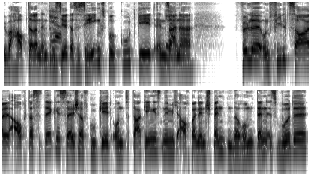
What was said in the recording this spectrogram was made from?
überhaupt daran interessiert, ja. dass es Regensburg gut geht in ja. seiner Fülle und Vielzahl, auch dass es der Gesellschaft gut geht. Und da ging es nämlich auch bei den Spenden darum, denn es wurde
